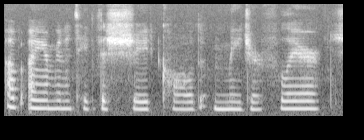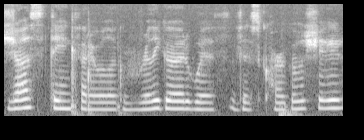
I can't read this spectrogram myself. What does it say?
up, I am going to take this shade called Major Flare. Just think that it will look really good with this cargo shade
